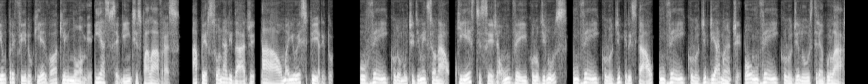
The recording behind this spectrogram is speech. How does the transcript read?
Eu prefiro que evoquem o nome e as seguintes palavras: a personalidade, a alma e o espírito o veículo multidimensional, que este seja um veículo de luz, um veículo de cristal, um veículo de diamante ou um veículo de luz triangular,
